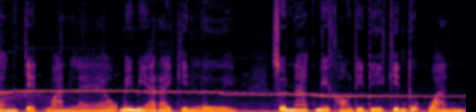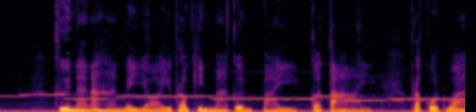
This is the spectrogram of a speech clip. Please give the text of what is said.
ตั้งเจ็ดวันแล้ว ไม่มีอะไรกินเลย สุนัขมีของดีๆ กินทุกวัน คืนนั้นอาหารไม่ย่อย เพราะกินมากเกินไปก็ตาย ปรากฏว่า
